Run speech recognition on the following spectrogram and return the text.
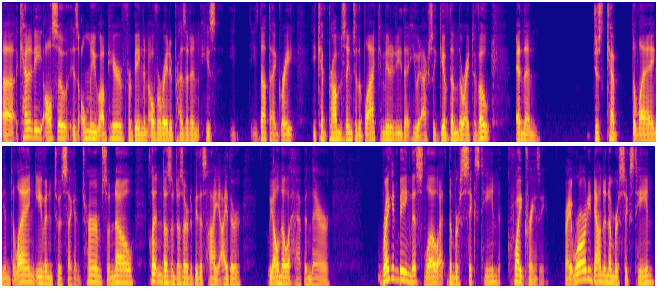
Uh, Kennedy also is only up here for being an overrated president. He's he, he's not that great. He kept promising to the black community that he would actually give them the right to vote, and then just kept delaying and delaying, even to his second term. So no, Clinton doesn't deserve to be this high either. We all know what happened there. Reagan being this low at number 16, quite crazy, right? We're already down to number 16.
